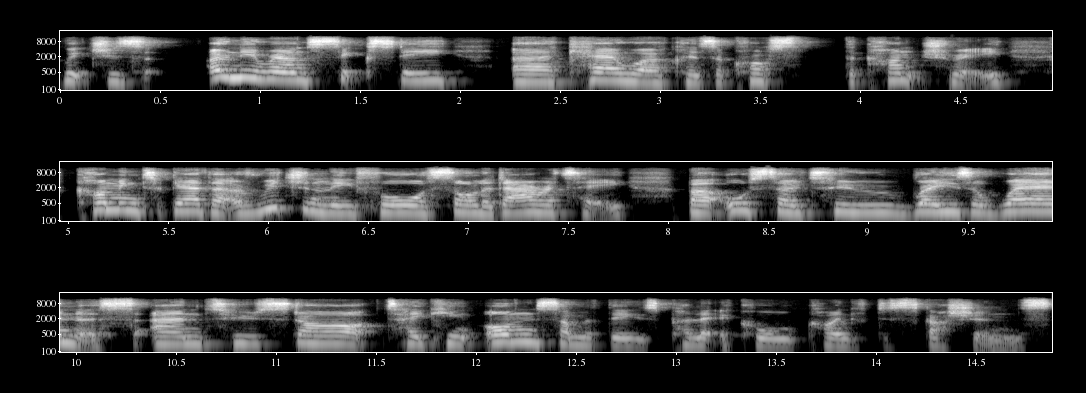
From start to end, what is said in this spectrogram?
which is only around 60 uh, care workers across the country coming together originally for solidarity, but also to raise awareness and to start taking on some of these political kind of discussions.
